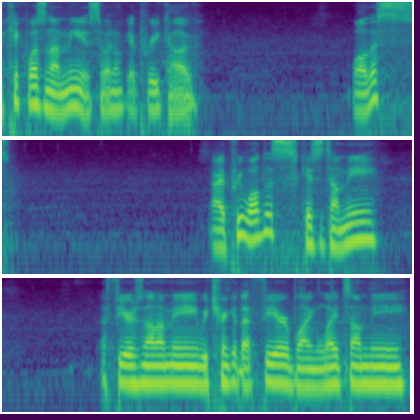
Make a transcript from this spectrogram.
That kick wasn't on me, so I don't get precog. Wall this. Alright, pre-wall this. Case it's on me. A fear is not on me. We trinket that fear. Blinding lights on me.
